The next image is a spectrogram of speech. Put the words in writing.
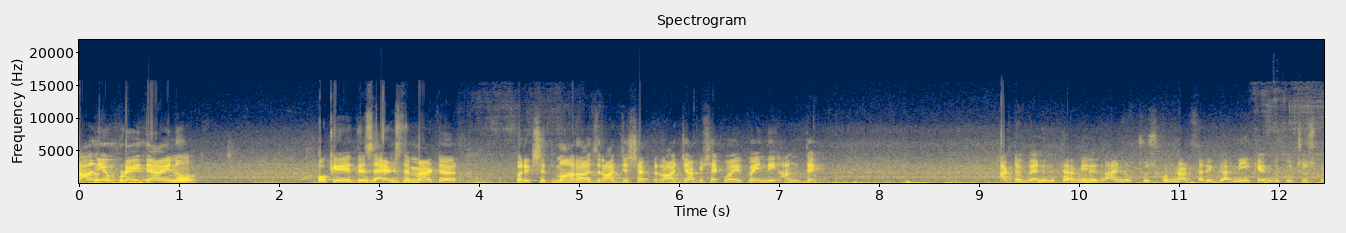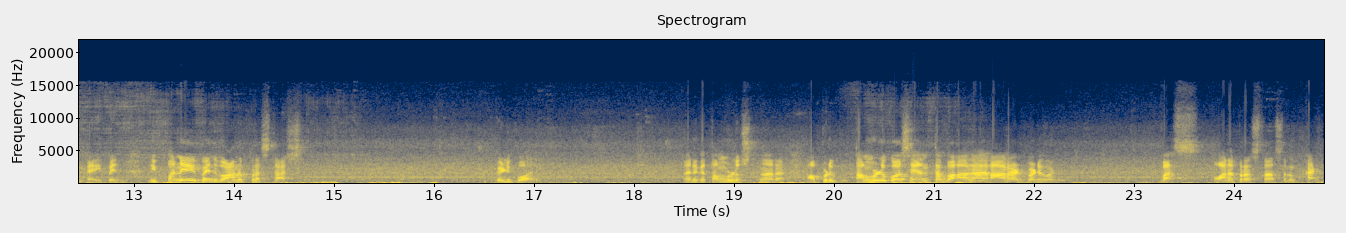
కానీ ఎప్పుడైతే ఆయన okay this ends the matter Parikshit Maharaj రాజ్యశ రాజ్యాభిషేకం అయిపోయింది అంతే. అటు వెనుక తిరగలేదు. ఆయన చూసుకుంటున్నాడు సరిగ్గా. నీకెందుకు చూసుకుంటే అయిపోయింది. నీ పని అయిపోయింది. వానప్రస్థాశ వెళ్ళిపోవాలి. వెనక తమ్ముళ్ళు వస్తున్నారా? అప్పుడు తమ్ముళ్ళ కోసం ఎంత ఆరా- ఆరాటపడేవాడు? బస్ వానప్రస్థాశ్రం కట్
